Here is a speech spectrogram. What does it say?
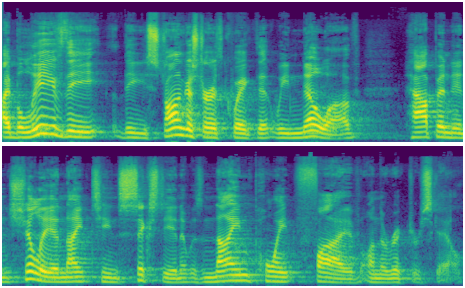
I believe the, the strongest earthquake that we know of happened in Chile in 1960, and it was 9.5 on the Richter scale.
